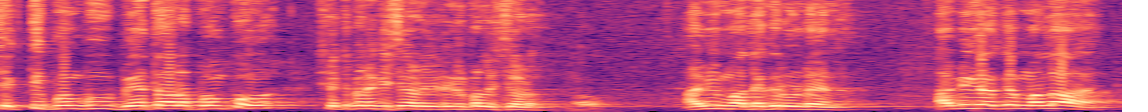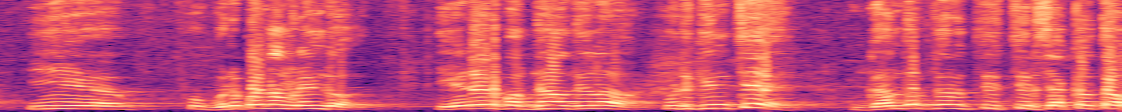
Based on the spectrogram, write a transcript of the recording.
శక్తి పంపు బేతాల పంపు చెట్టుపల్లకి ఇచ్చినాడు ఇటుకలపల్లి ఇచ్చినాడు అవి మా దగ్గర ఉన్నాయన అవి కాక మళ్ళా ఈ గుడిపట్నం రెండు ఏడేడు పద్నాలుగు దినాలు ఉడికించి గంధపు తెచ్చారు చెక్కలతో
